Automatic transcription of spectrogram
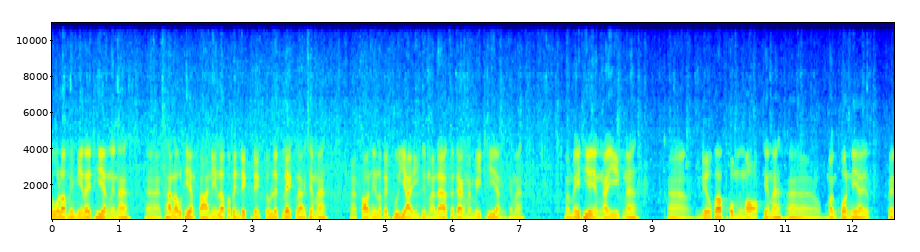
ตัวเราไม่มีอะไรเที่ยงเลยนะถ้าเราเที่ยงป่านนี้เราก็เป็นเด็กๆตัวเล็ก ๆ แล้วใช่ไหมตอนนี้เราเป็นผู้ใหญ่ขึ้นมาแล้วแสดงมันไม่เที่ยงใช่ไหมมันไม่เที่ยงยังไงอีกนะเดี๋ยวก็ผมงอกใช่ไหมบางคนเนี่ยเป็น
